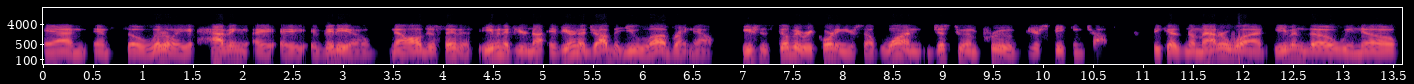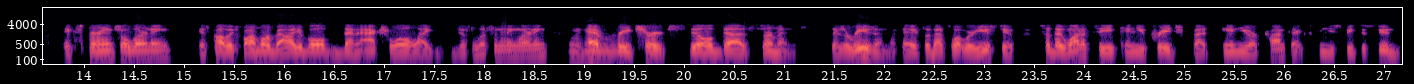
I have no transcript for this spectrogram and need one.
And and so literally having a, a, a video now i'll just say this even if you're not if you're in a job that you love right now you should still be recording yourself one just to improve your speaking chops because no matter what even though we know experiential learning is probably far more valuable than actual like just listening learning mm-hmm. every church still does sermons there's a reason okay? So that's what we're used to. So they want to see can you preach? But in your context can you speak to students?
